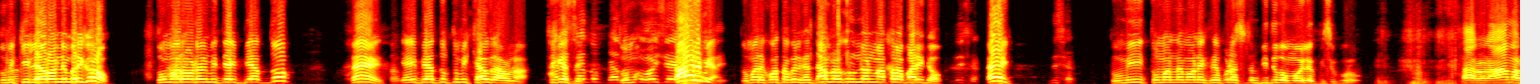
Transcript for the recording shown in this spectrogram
তুমি কি লেওরার নাম্বারই করো? তোমার অর্ডার মধ্যে এই বেদব হ্যাঁ এই বেদব তুমি খেয়াল রাখো না ঠিক আছে? তোমার কথা করে খালি দামরা করুন মাথাটা বাড়ি দাও। এই! তুমি তোমার নামে অনেক রেপুট আছে তুমি বিধবা মহিলা পিছু করো। আমার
